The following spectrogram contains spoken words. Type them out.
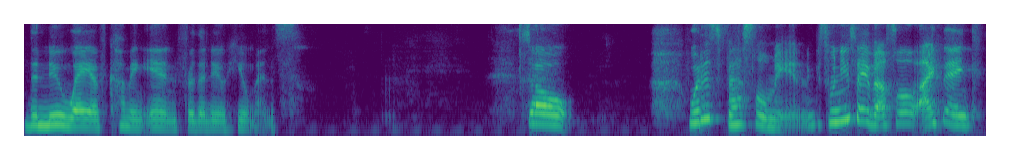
the new way of coming in for the new humans. So, what does vessel mean? Because when you say vessel, I think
